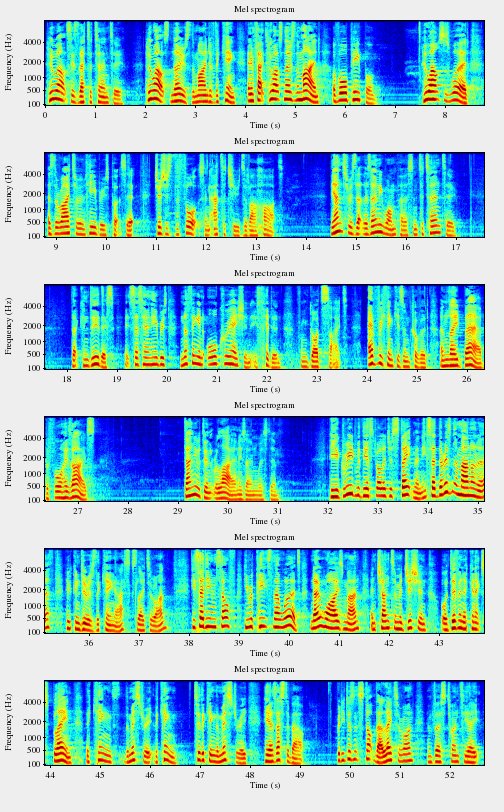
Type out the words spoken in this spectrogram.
who else is there to turn to? Who else knows the mind of the king? And in fact, who else knows the mind of all people? Who else's word, as the writer of Hebrews puts it, judges the thoughts and attitudes of our heart? The answer is that there's only one person to turn to that can do this, it says here in Hebrews, nothing in all creation is hidden from God's sight. Everything is uncovered and laid bare before his eyes. Daniel didn't rely on his own wisdom. He agreed with the astrologer's statement. He said, There isn't a man on earth who can do as the king asks later on. He said he himself, he repeats their words. No wise man, enchanter, magician, or diviner can explain the king's, the mystery, the king to the king the mystery he has asked about. But he doesn't stop there. Later on in verse 28,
